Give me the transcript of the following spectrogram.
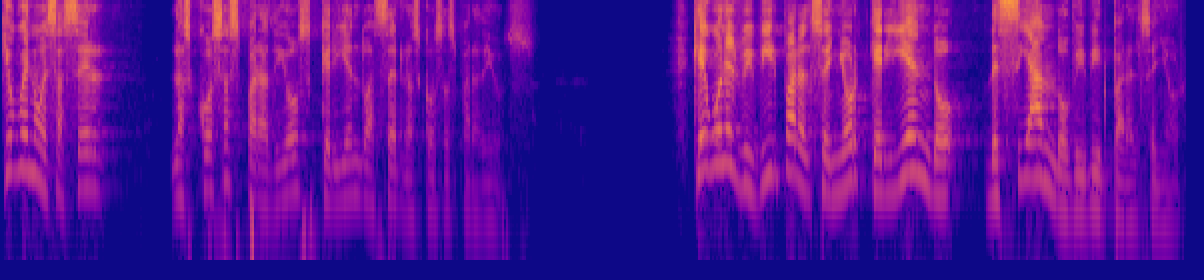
Qué bueno es hacer las cosas para Dios queriendo hacer las cosas para Dios. Qué bueno es vivir para el Señor queriendo, deseando vivir para el Señor.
